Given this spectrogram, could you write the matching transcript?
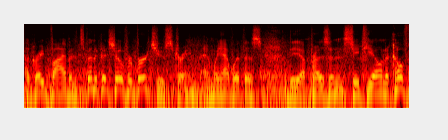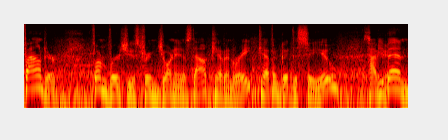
a great vibe, and it's been a good show for VirtuStream. And we have with us the uh, president, CTO, and a co-founder from VirtuStream joining us now, Kevin Reid. Kevin, good to see you. How have you been?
